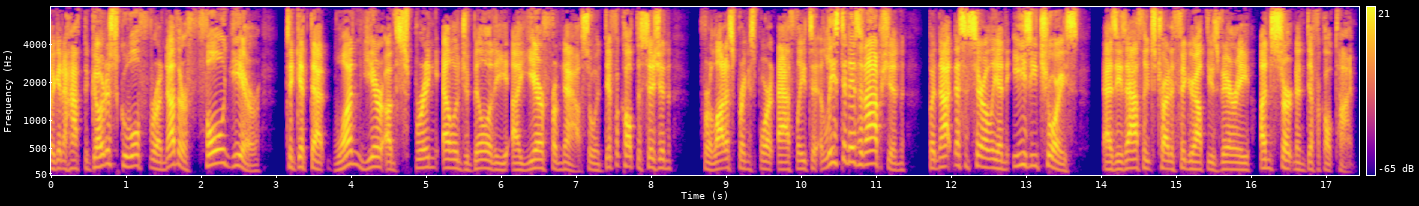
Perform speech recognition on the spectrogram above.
they're going to have to go to school for another full year to get that one year of spring eligibility a year from now. So, a difficult decision for a lot of spring sport athletes. At least it is an option, but not necessarily an easy choice as these athletes try to figure out these very uncertain and difficult times.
